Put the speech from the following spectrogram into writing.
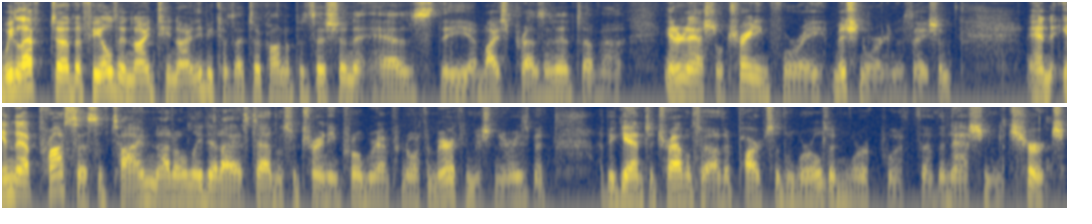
We left uh, the field in 1990 because I took on a position as the uh, vice president of uh, international training for a mission organization. And in that process of time, not only did I establish a training program for North American missionaries, but I began to travel to other parts of the world and work with uh, the national church.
